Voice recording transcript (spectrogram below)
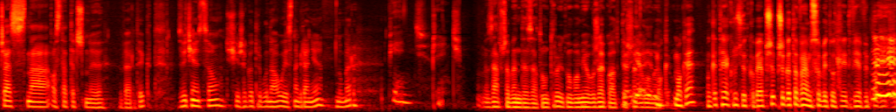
Czas na ostateczny werdykt. Zwycięzcą dzisiejszego Trybunału jest nagranie numer Pięć. Pięć. Zawsze będę za tą trójką, bo mnie urzekła od pierwszego Ja, ja, momentu. mogę, mogę? Mogę? To ja króciutko, bo ja przy, przygotowałem sobie tutaj dwie wypowiedzi.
